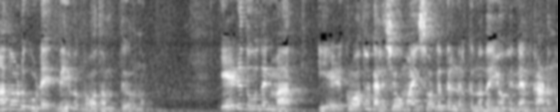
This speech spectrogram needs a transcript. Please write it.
അതോടുകൂടെ ദൈവക്രോധം തീർന്നു. ഏഴ് ദൂതന്മാർ ഏഴ് ക്രോധ കലശവുമായി സ്വർഗത്തിൽ നിൽക്കുന്നത് യോഹന്നാൻ കാണുന്നു.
